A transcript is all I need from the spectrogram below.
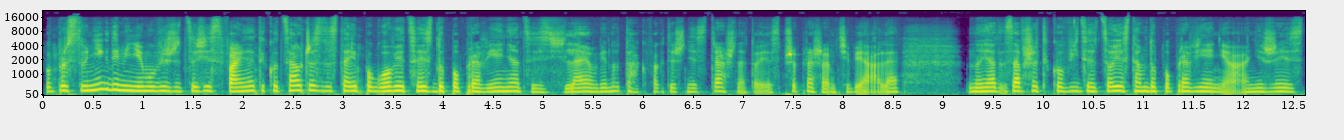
po prostu nigdy mi nie mówisz, że coś jest fajne, tylko cały czas dostaję po głowie, co jest do poprawienia, co jest źle. Ja mówię, no tak, faktycznie straszne to jest, przepraszam ciebie, ale no ja zawsze tylko widzę, co jest tam do poprawienia, a nie, że jest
